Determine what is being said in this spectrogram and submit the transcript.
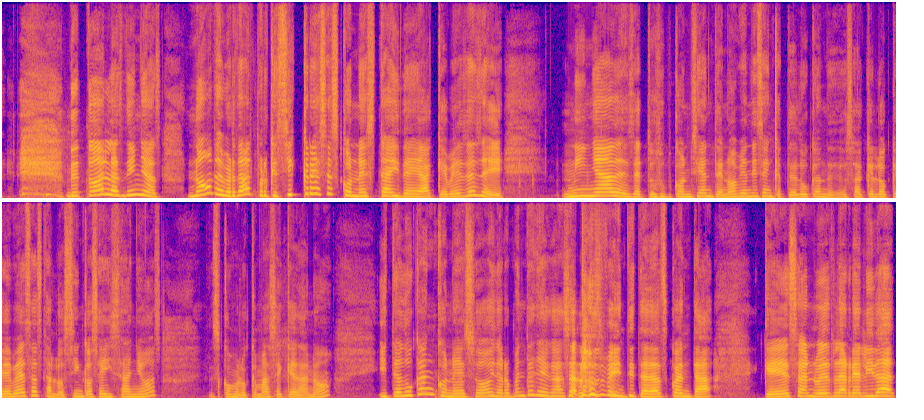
de todas las niñas. No, de verdad, porque sí creces con esta idea que ves desde niña, desde tu subconsciente, ¿no? Bien dicen que te educan, de, o sea, que lo que ves hasta los 5 o 6 años es como lo que más se queda, ¿no? Y te educan con eso y de repente llegas a los 20 y te das cuenta que esa no es la realidad.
